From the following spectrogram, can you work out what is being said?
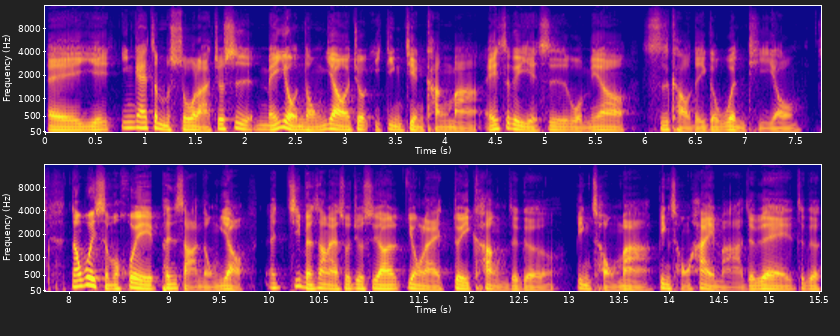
哎，也应该这么说啦，就是没有农药就一定健康吗？哎，这个也是我们要思考的一个问题哦。那为什么会喷洒农药？哎，基本上来说，就是要用来对抗这个病虫嘛，病虫害嘛，对不对？这个。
